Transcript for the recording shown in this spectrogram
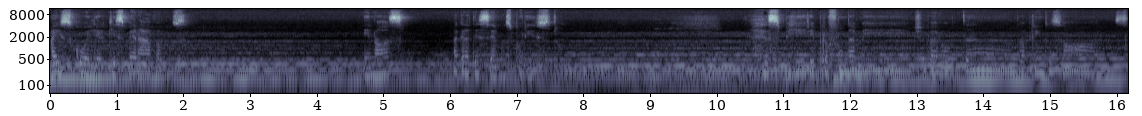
a escolha que esperávamos e nós agradecemos por isto. Respire profundamente, vai voltando, abrindo os olhos.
